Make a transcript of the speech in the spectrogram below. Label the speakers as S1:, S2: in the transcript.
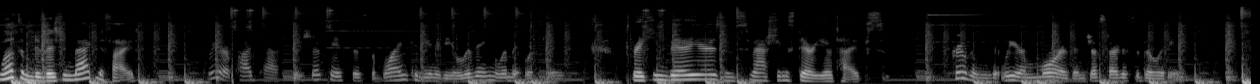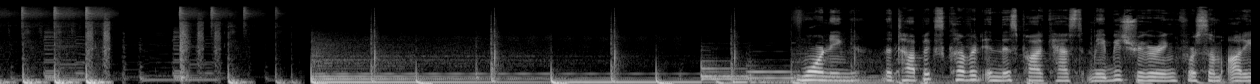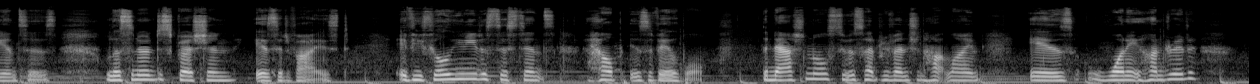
S1: Welcome to Vision Magnified. We are a podcast that showcases the blind community living limitlessly, breaking barriers and smashing stereotypes, proving that we are more than just our disability. Warning the topics covered in this podcast may be triggering for some audiences. Listener discretion is advised. If you feel you need assistance, help is available. The National Suicide Prevention Hotline is 1 800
